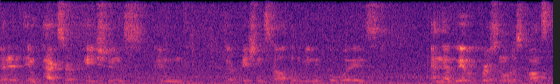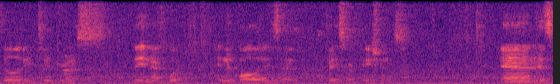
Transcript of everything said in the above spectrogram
that it impacts our patients and our patients' health in meaningful ways, and that we have a personal responsibility to address the inequalities that face our patients. And as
